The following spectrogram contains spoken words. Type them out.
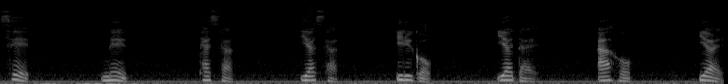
셋, 넷, 다섯, 여섯, 일곱, 여덟, 아홉, 열.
